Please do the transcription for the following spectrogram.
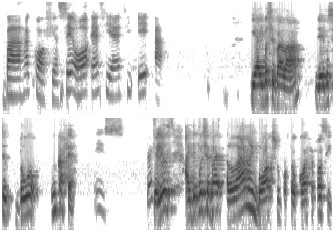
barra Cofia. C-O-F-F-E-A. E aí você vai lá e aí você doa um café. Isso. Perfeito. Beleza? Aí depois você vai lá no inbox do Portal Coffee e fala assim:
